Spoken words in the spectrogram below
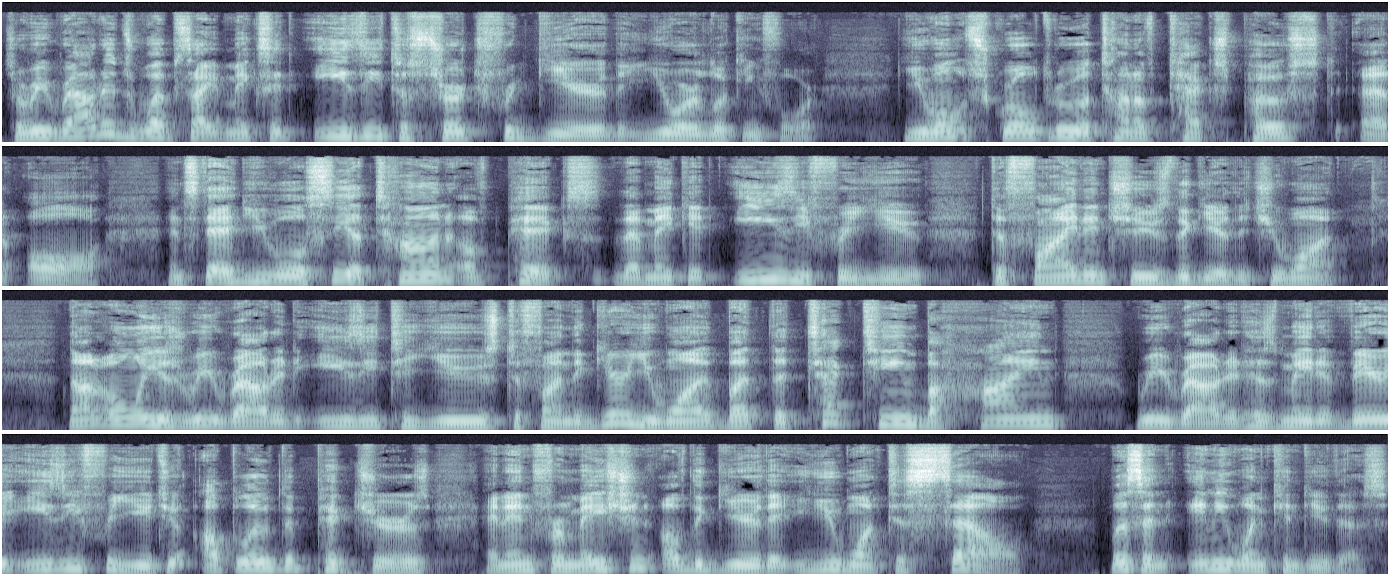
So, Rerouted's website makes it easy to search for gear that you are looking for. You won't scroll through a ton of text posts at all. Instead, you will see a ton of pics that make it easy for you to find and choose the gear that you want. Not only is Rerouted easy to use to find the gear you want, but the tech team behind Rerouted has made it very easy for you to upload the pictures and information of the gear that you want to sell. Listen, anyone can do this.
